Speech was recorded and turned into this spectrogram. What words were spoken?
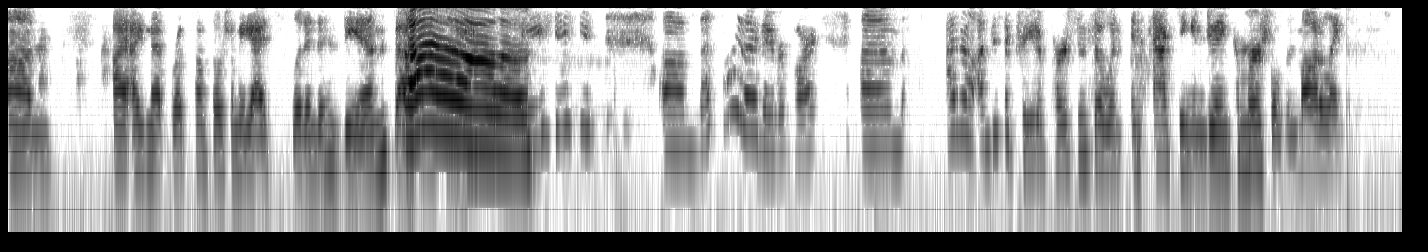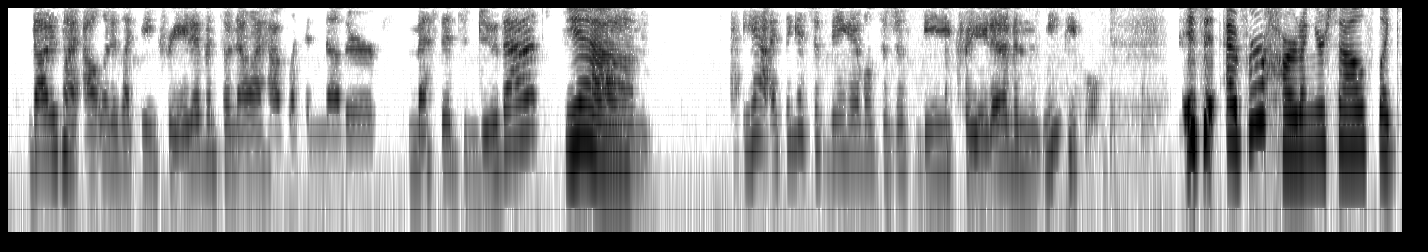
Um, I, I met Brooks on social media. I slid into his DMs back. Ah. um, that's probably my favorite part. Um, I don't know. I'm just a creative person, so when in acting and doing commercials and modeling, that is my outlet. Is like being creative, and so now I have like another method to do that. yeah. Um, yeah, I think it's just being able to just be creative and meet people. Is it ever hard on yourself like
